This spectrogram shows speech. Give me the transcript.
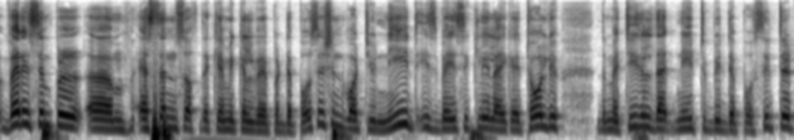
very simple um, essence of the chemical vapor deposition. What you need is basically like I told you the material that need to be deposited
